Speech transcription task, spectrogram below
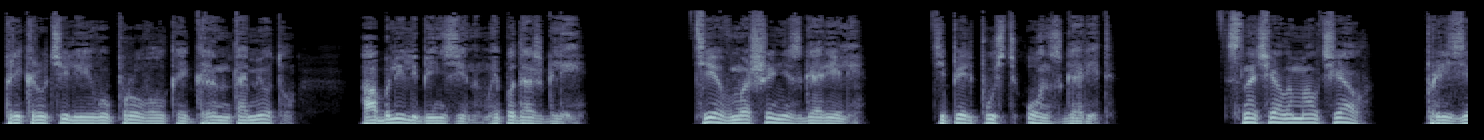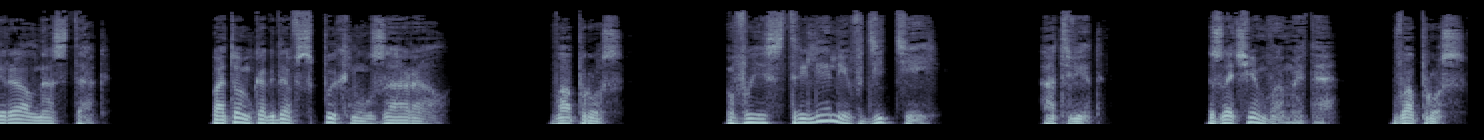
Прикрутили его проволокой к гранатомету, облили бензином и подожгли. Те в машине сгорели. Теперь пусть он сгорит. Сначала молчал, презирал нас так. Потом, когда вспыхнул, заорал. Вопрос. Вы стреляли в детей? Ответ. Зачем вам это? Вопрос.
